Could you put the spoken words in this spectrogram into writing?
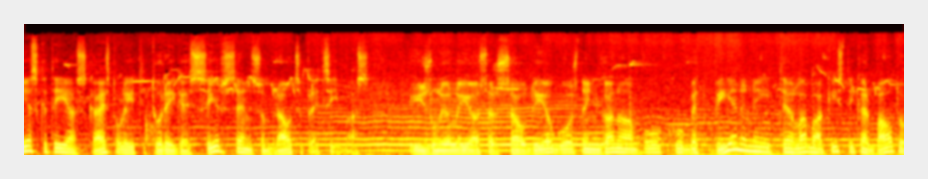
Ieskatījās skaistulīti turīgais sirsenis un brauca precībās. Izlielījās ar savu dievgosniņu ganāmpulku, bet pienenīte labāk iztika ar balto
